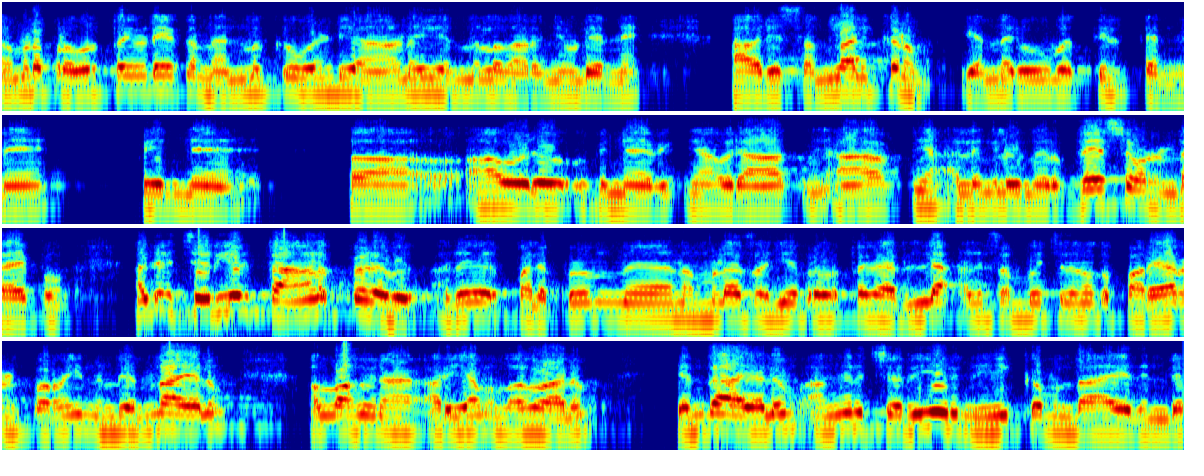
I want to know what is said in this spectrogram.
നമ്മുടെ പ്രവർത്തകരുടെയൊക്കെ നന്മക്ക് വേണ്ടിയാണ് എന്നുള്ളത് അറിഞ്ഞുകൊണ്ട് തന്നെ ഒരു സമ്മാനിക്കണം എന്ന രൂപത്തിൽ തന്നെ പിന്നെ ആ ഒരു പിന്നെ വിജ്ഞാ ഒരു ആജ്ഞ ആജ്ഞ അല്ലെങ്കിൽ ഒരു നിർദ്ദേശം ഉണ്ടായപ്പോൾ അതിൽ ചെറിയൊരു താളപ്പിഴവ്. അത് പലപ്പോഴും നമ്മളെ സജീവ പ്രവർത്തകരല്ല അത് സംഭവിച്ചത് നമുക്ക് പറയാറുണ്ട് പറയുന്നുണ്ട്. എന്തായാലും അള്ളാഹുവിനെ അറിയാം അള്ളാഹു ആലം. എന്തായാലും അങ്ങനെ ചെറിയൊരു നീക്കമുണ്ടായതിന്റെ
